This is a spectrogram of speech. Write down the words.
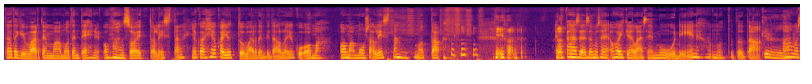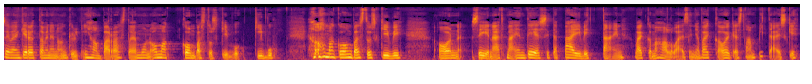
Tätäkin varten mä oon muuten tehnyt oman soittolistan. Joka, joka juttu varten pitää olla joku oma, oma musalista, mutta että pääsee semmoiseen oikeanlaiseen moodiin. Mutta tota, aamusiven kirjoittaminen on kyllä ihan parasta ja mun oma kompastuskivu, kivu, oma kompastuskivi on siinä, että mä en tee sitä päivittäin, vaikka mä haluaisin ja vaikka oikeastaan pitäisikin.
